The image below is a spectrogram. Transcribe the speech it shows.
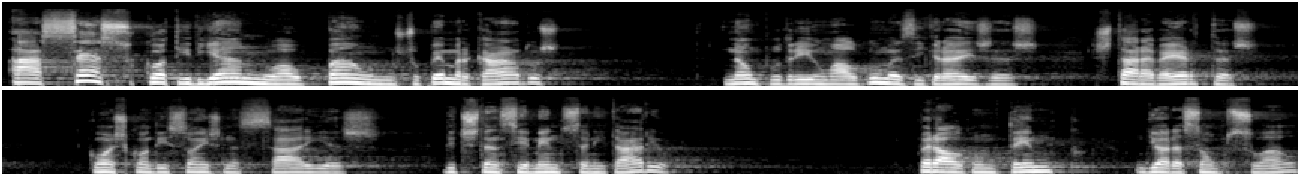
há acesso cotidiano ao pão nos supermercados, não poderiam algumas igrejas estar abertas com as condições necessárias de distanciamento sanitário? para algum tempo de oração pessoal?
